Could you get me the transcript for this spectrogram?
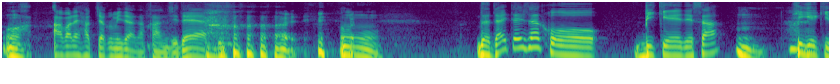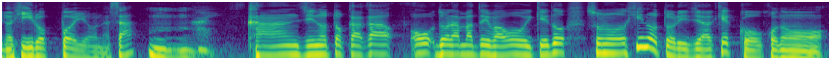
うん、暴れ発着みたいな感じで、はい。うん、だ大体さこう美形でさうん。悲劇のヒーローっぽいようなさうんうん。はい感じのとかがおドラマでは多いけどその火の鳥じゃ結構この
